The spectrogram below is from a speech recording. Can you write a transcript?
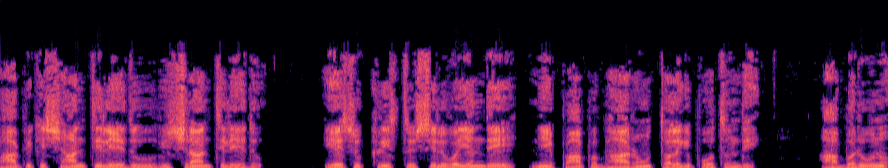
పాపికి శాంతి లేదు విశ్రాంతి లేదు. యేసుక్రీస్తు శిలువయందే నీ పాపభారం తొలగిపోతుంది. ఆ బరువును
